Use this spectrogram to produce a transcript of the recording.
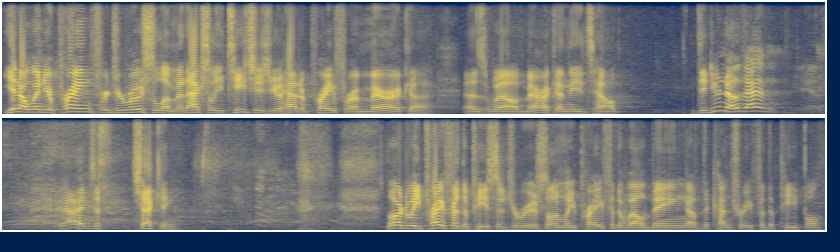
You know, when you're praying for Jerusalem, it actually teaches you how to pray for America as well. America needs help. Did you know that? Yes. I'm just checking. Lord, we pray for the peace of Jerusalem. We pray for the well being of the country, for the people,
